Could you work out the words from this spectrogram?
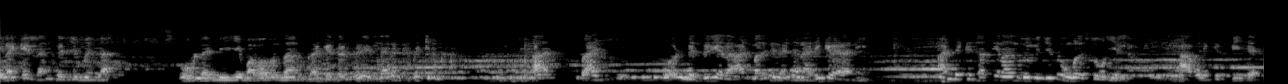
எனக்கு எல்லாம் தெரியும் மச்சான் ஸ்கூல்ல நீயும் அவன் தான் பிராக்கெட் எடுத்து எல்லாரும் கிடைக்கணும் ஒண்ணு தெரியாத ஆள் மாதிரி நல்லா நடிக்கிறாரா நீ. அன்றைக்கு சத்யநாதன் சொல்லிச்சது உங்களை ஸ்டோரி எல்லாம். அவனுக்கு பீட்டர்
